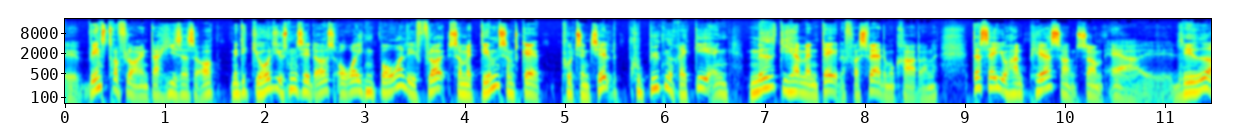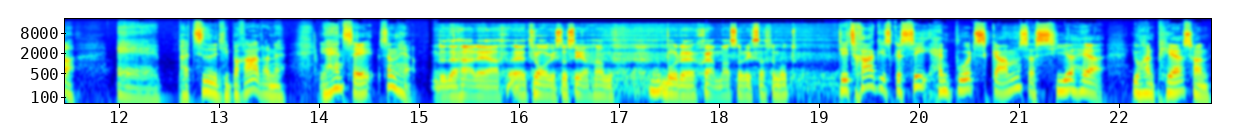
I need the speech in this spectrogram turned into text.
øh, venstrefløjen, der hisser sig op, men det gjorde de jo sådan set også over i den borgerlige fløj, som er dem, som skal potentielt kunne bygge en regering med de her mandater fra Sverigedemokraterne. Der sagde Johan Persson, som er øh, leder af partiet Liberalerne, ja, han sagde sådan her. Det her er øh, tragisk at se. Han burde skämmas som riksdagsledamot. Det er tragisk at se, han burde skamme sig, siger her Johan Persson.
